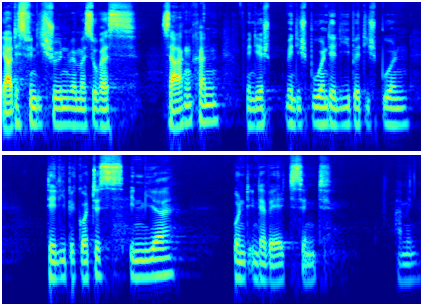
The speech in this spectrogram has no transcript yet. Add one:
ja, das finde ich schön, wenn man sowas sagen kann, wenn die, wenn die Spuren der Liebe, die Spuren der Liebe Gottes in mir und in der Welt sind. 아멘.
